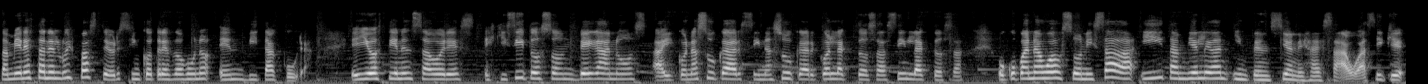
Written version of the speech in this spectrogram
También están en Luis Pasteur 5321 en Vitacura. Ellos tienen sabores exquisitos, son veganos, hay con azúcar, sin azúcar, con lactosa, sin lactosa. Ocupan agua ozonizada y también le dan intenciones a esa agua. Así que,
